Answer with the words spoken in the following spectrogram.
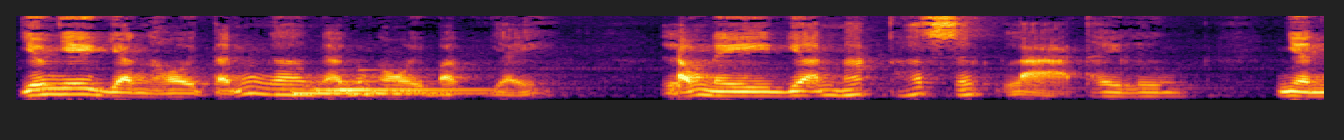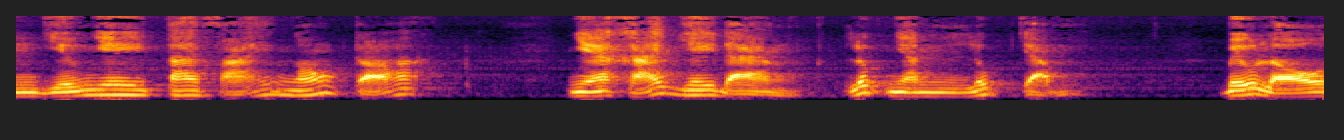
Diệu Nhi dần hồi tỉnh ngơ ngẩn ngồi bật dậy, Lão Ni với ánh mắt hết sức là thê lương, nhìn Diệu Nhi tay phải ngón trỏ, nhẹ khải dây đàn, lúc nhanh lúc chậm, biểu lộ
